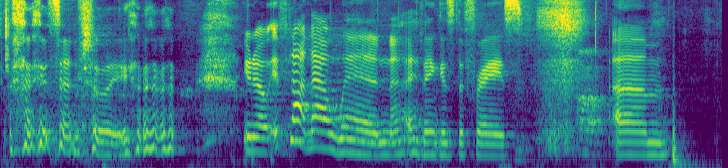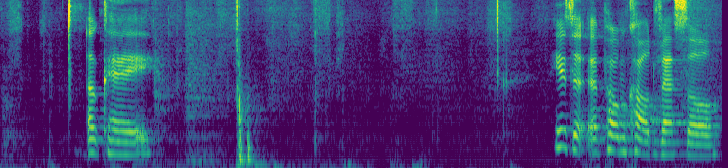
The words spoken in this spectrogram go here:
essentially. you know, if not now, when, I think is the phrase. Um, okay. Here's a, a poem called Vessel.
